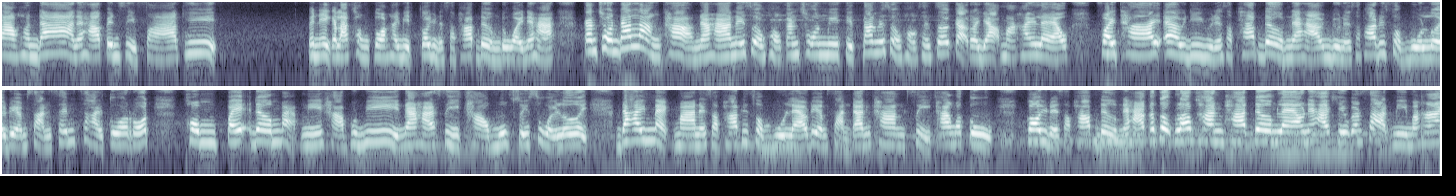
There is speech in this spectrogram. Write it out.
ตา Honda นะคะ เป็นสีฟ้าที่ เป็นเอกลักษณ์ของตัวไฮบริดก็อยู่ในสภาพเดิมด้วยนะคะกันชนด้านหลังค่ะนะคะในส่วนของกันชนมีติดตั้งในส่วนของเซ็นเซอร์กะระยะมาให้แล้ว ไฟท้าย LED อยู่ในสภาพเดิมนะคะอยู่ในสภาพที่สมบูรณ์เลยเรียมสันเส้นสายตัวรถ คมเป๊ะเดิมแบบนี้ค่ะคุณพี่นะคะสีขาวมุกสวยๆเลย ได้แม็กมาในสภาพที่สมบูรณ์แล้วเรียมสันด้านข้างสีข้างประตู ก็อยู่ในสภาพเดิมนะคะกระจกรอบคันพาร์ทเดิมแล้วนะคะคิ้วกันศาสตร์มีมาให้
